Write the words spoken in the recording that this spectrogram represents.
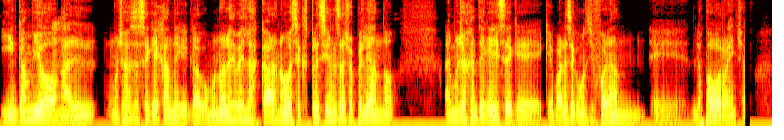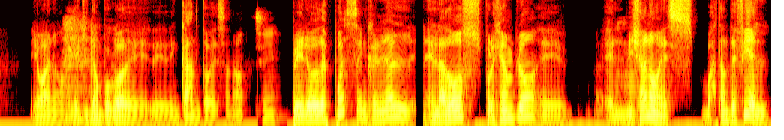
Y en cambio, al, muchas veces se quejan de que, claro, como no les ves las caras, no ves expresiones a ellos peleando, hay mucha gente que dice que, parece como si fueran eh, los Power Rangers. Y bueno, le quita un poco de, encanto eso, ¿no? Sí. Pero después, en general, en la 2, por ejemplo, eh, el villano es bastante fiel.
